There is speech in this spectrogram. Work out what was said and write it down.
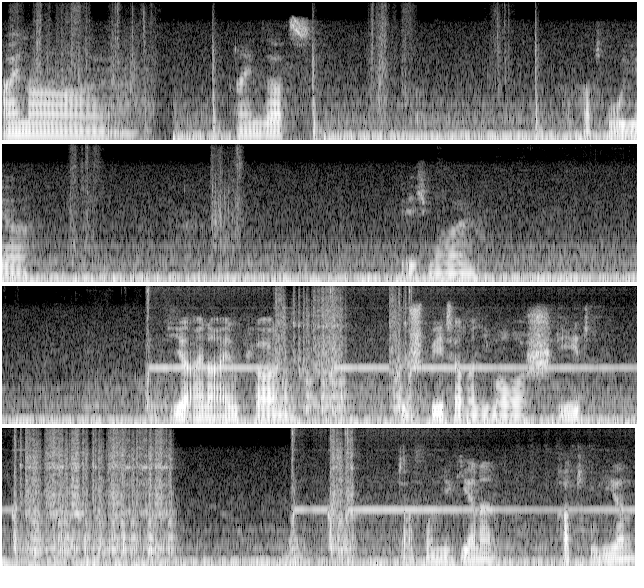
Einmal Einsatz. Patrouille. Ich mal hier eine einplanen für später, wann die Mauer steht. man hier gerne patrouillieren.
